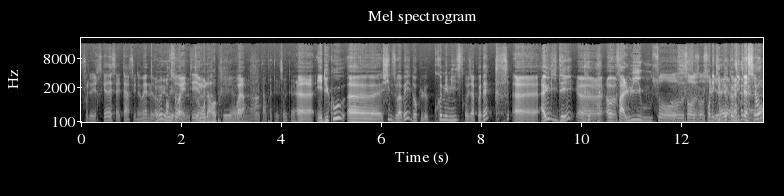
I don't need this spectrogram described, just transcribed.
faut dire ce qu'il y a, ça a été un phénomène. Ah le oui, morceau a été Tout le monde a repris, voilà. a interprété le truc. ouais. et du coup, Shinzo Abe, donc le premier ministre japonais, euh, a eu l'idée, euh, enfin lui ou son, son- son- son Le équipe de communication,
